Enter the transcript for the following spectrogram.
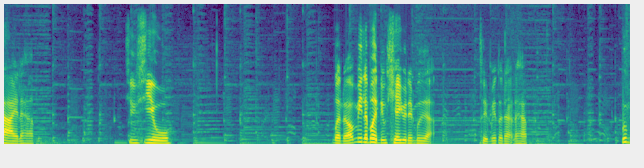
ดายนะครับชิวๆเหมือนแบบว่ามีระเบิดนิวเคลียร์อยู่ในมืออะถือมีดตัวนี้นะครับ บึ้ม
